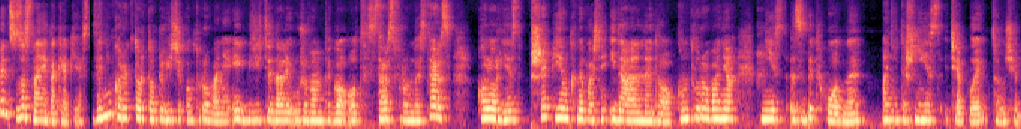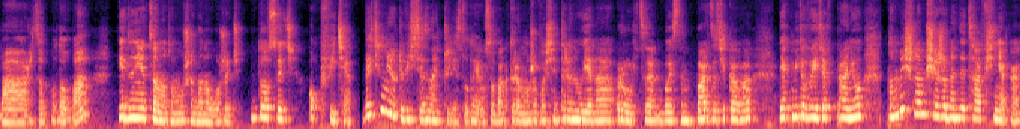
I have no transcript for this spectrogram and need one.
więc zostanie tak jak jest. Zanim korektor, to oczywiście konturowanie. Jak widzicie, dalej używam tego od Stars from the Stars. Kolor jest przepiękny, właśnie idealny do konturowania. Nie jest zbyt chłodny, ani też nie jest ciepły, co mi się bardzo podoba. Jedynie co, no to muszę go nałożyć dosyć obficie. Dajcie mi oczywiście znać, czy jest tutaj osoba, która może właśnie trenuje na rurce, bo jestem bardzo ciekawa, jak mi to wyjdzie w praniu. Domyślam się, że będę cała w siniakach,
